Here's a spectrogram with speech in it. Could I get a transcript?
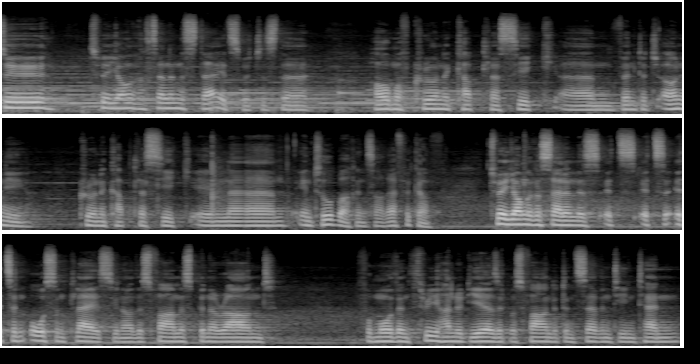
to to Jonge Gezellen Estates, which is the home of Krone Cap Classique, um, vintage only Krone Cap Classique in, um, in Tulbagh in South Africa. Twee Jonge Gezellen is it's, it's, it's an awesome place. You know, this farm has been around for more than 300 years. It was founded in 1710.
